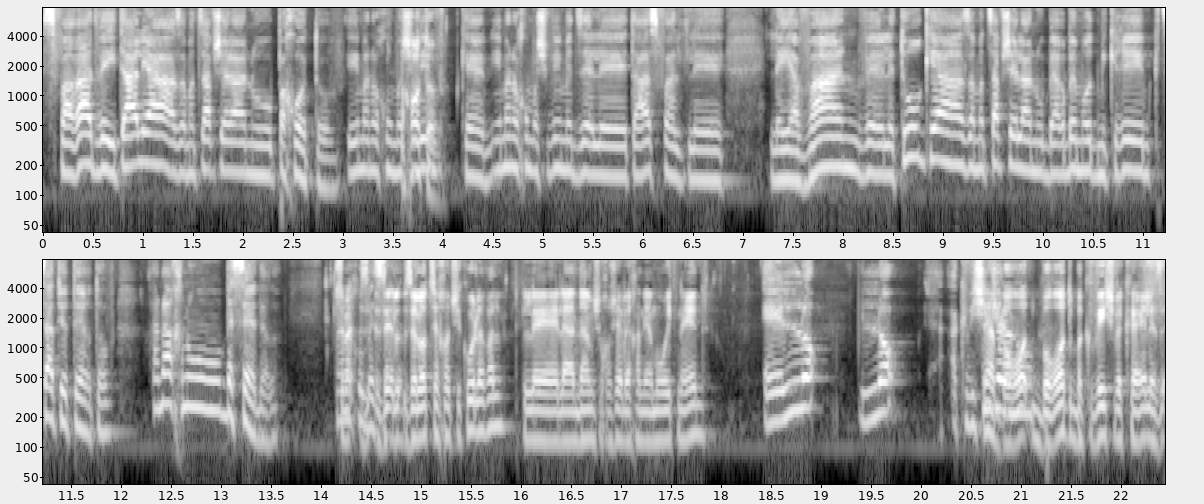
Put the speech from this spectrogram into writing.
ספרד ואיטליה, אז המצב שלנו פחות טוב. אם אנחנו פחות משווים... טוב. כן, אם אנחנו משווים את זה, את האספלט ל... ליוון ולטורקיה, אז המצב שלנו בהרבה מאוד מקרים קצת יותר טוב. אנחנו בסדר. זאת אומרת, אנחנו זה- בסדר. זה- זה לא צריך להיות שיקול אבל? לאדם שחושב איך אני אמור להתנייד? אה, לא, לא. הכבישים שלנו... בורות- בורות בכביש וכאלה, זה-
